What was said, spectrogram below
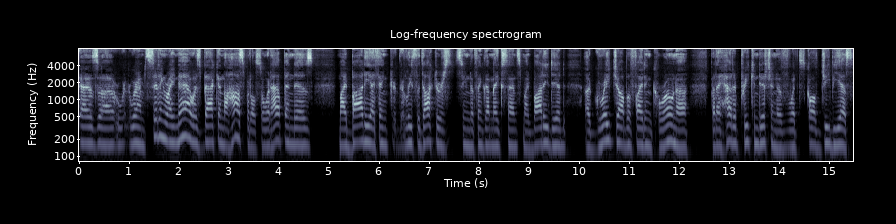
as uh, where I'm sitting right now is back in the hospital. So what happened is my body, I think, at least the doctors seem to think that makes sense. My body did a great job of fighting corona, but I had a precondition of what's called GBS,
